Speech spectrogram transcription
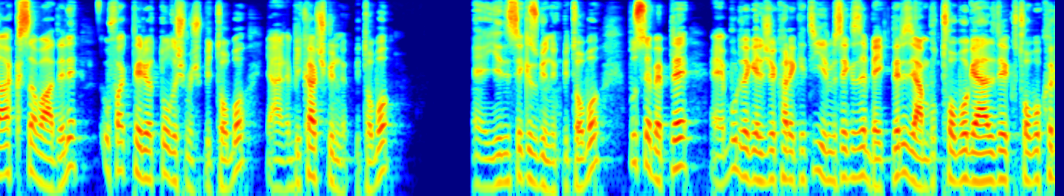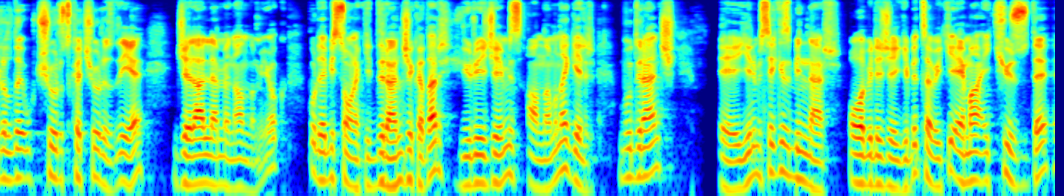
Daha kısa vadeli ufak periyotta oluşmuş bir tobo. Yani birkaç günlük bir tobo. 7-8 günlük bir tobo. Bu sebeple e, burada gelecek hareketi 28'e bekleriz. Yani bu tobo geldi, tobo kırıldı, uçuyoruz, kaçıyoruz diye celallenmenin anlamı yok. Burada bir sonraki dirence kadar yürüyeceğimiz anlamına gelir. Bu direnç 28 e, binler olabileceği gibi tabii ki MA200 de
